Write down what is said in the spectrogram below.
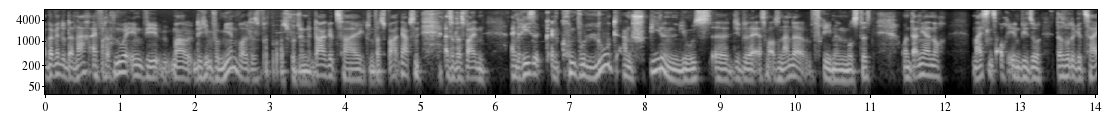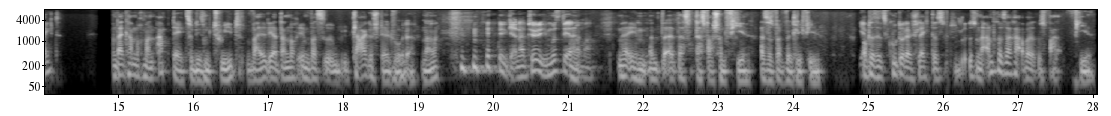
Aber wenn du danach einfach nur irgendwie mal dich informieren wolltest, was, was wurde denn da gezeigt und was gab es denn? Also das war ein, ein riesig, ein Konvolut an Spielen-News, äh, die du da erstmal auseinanderfriemeln musstest. Und dann ja noch meistens auch irgendwie so, das wurde gezeigt, und dann kam noch mal ein Update zu diesem Tweet, weil ja dann noch irgendwas äh, klargestellt wurde. Ne? ja, natürlich, musste ja, ja nochmal. Ja, eben. Und äh, das, das war schon viel. Also es war wirklich viel. Ja. Ob das jetzt gut oder schlecht ist, ist eine andere Sache, aber es war viel.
